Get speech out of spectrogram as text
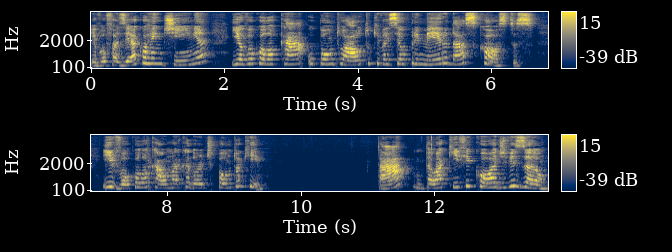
Eu vou fazer a correntinha e eu vou colocar o ponto alto que vai ser o primeiro das costas. E vou colocar o marcador de ponto aqui. Tá? Então, aqui ficou a divisão.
